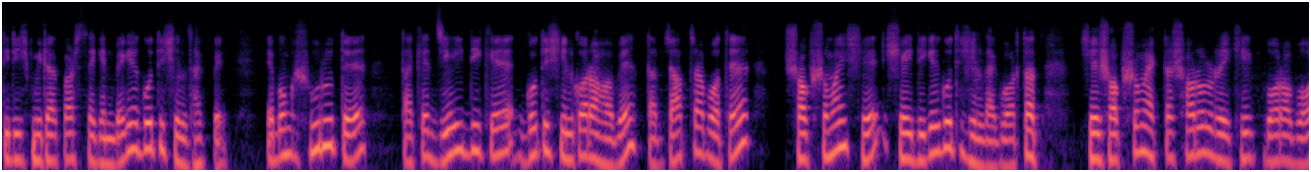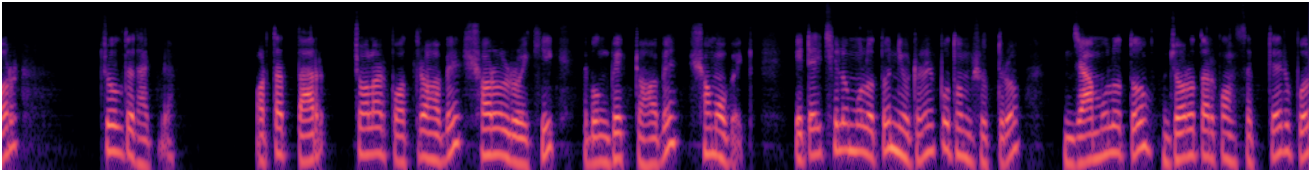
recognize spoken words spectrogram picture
৩০ মিটার পার সেকেন্ড বেগে গতিশীল থাকবে এবং শুরুতে তাকে যেই দিকে গতিশীল করা হবে তার যাত্রা যাত্রাপথে সবসময় সে সেই দিকে গতিশীল থাকবে। অর্থাৎ সে সবসময় একটা সরল রেখিক বরাবর চলতে থাকবে। অর্থাৎ তার চলার পথটা হবে সরল রৈখিক এবং বেগটা হবে সমবেগ। এটাই ছিল মূলত নিউটনের প্রথম সূত্র যা মূলত জড়তার কনসেপ্টের উপর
